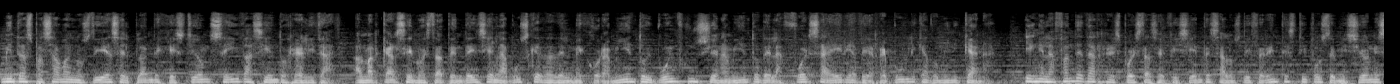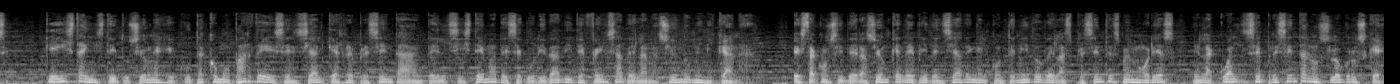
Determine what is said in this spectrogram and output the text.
Mientras pasaban los días, el plan de gestión se iba haciendo realidad, al marcarse nuestra tendencia en la búsqueda del mejoramiento y buen funcionamiento de la Fuerza Aérea de República Dominicana, y en el afán de dar respuestas eficientes a los diferentes tipos de misiones que esta institución ejecuta como parte esencial que representa ante el sistema de seguridad y defensa de la nación dominicana. Esta consideración queda evidenciada en el contenido de las presentes memorias en la cual se presentan los logros que,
